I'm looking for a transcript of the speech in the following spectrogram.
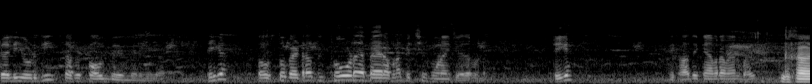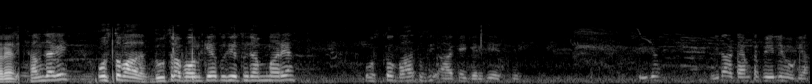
ਕਲੀ ਉੜ ਗਈ ਤਾਂ ਫਿਰ ਫਾਉਲ ਦੇ ਦਿੰਦੇ ਨੇ ਠੀਕ ਹੈ? ਤਾਂ ਉਸ ਤੋਂ ਬੈਟਰ ਤੁਸੀਂ ਥੋੜਾ ਜਿਹਾ ਪੈਰ ਆਪਣਾ ਪਿੱਛੇ ਹੋਣਾ ਹੀ ਚਾਹੀਦਾ ਤੁਹਾਡਾ। ਠੀਕ ਹੈ? ਦਿਖਾ ਦੇ ਕੈਮਰਾਮੈਨ ਭਾਈ ਦਿਖਾ ਰਿਹਾ। ਸਮਝ ਆ ਗਏ ਉਸ ਤੋਂ ਬਾਅਦ ਦੂਸਰਾ ਫਾਉਲ ਕੀ ਹੈ ਤੁਸੀਂ ਇੱਥੋਂ ਜੰਪ ਮਾਰਿਆ। ਉਸ ਤੋਂ ਬਾਅਦ ਤੁਸੀਂ ਆ ਕੇ ਗਿਰ ਗਏ ਇੱਥੇ। ਠੀਕ ਹੈ? ਇਹਦਾ ਅਟੈਂਪਟ ਫੇਲ ਹੀ ਹੋ ਗਿਆ।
